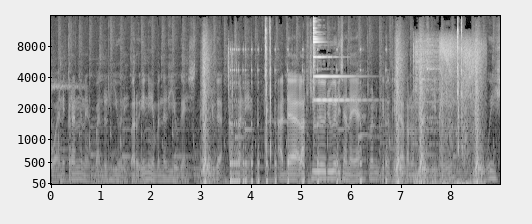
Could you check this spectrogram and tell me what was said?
Wah ini keren nih bundle hiu nih Baru ini ya bundle hiu guys Dan juga apa nih ada Lucky Wheel juga di sana ya. Cuman kita tidak akan membahas ini. Wih,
